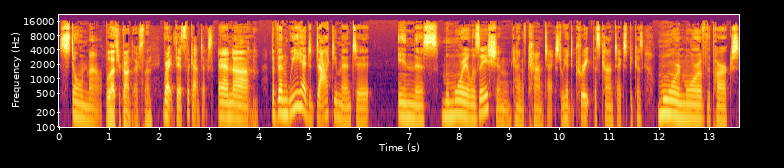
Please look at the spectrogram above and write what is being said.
stone mound. Well, that's your context then. Right, that's the context. And uh but then we had to document it in this memorialization kind of context. We had to create this context because more and more of the parks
